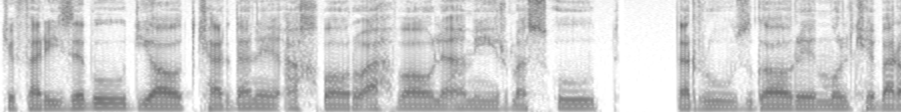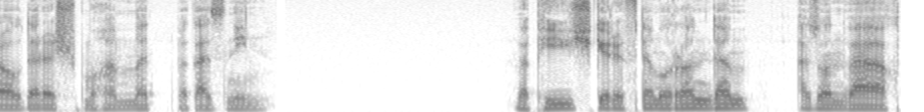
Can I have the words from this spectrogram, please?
که فریضه بود یاد کردن اخبار و احوال امیر مسعود در روزگار ملک برادرش محمد بغزنین. و پیش گرفتم و راندم از آن وقت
